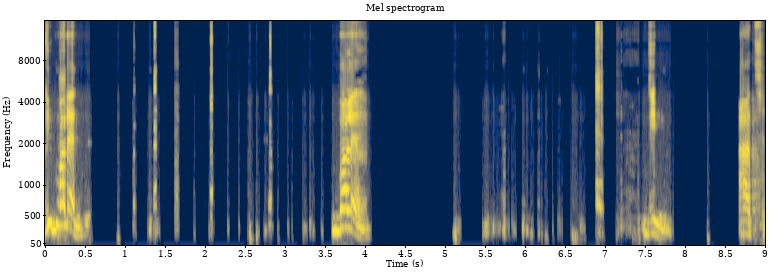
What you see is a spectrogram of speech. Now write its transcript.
জি, বলেন। বলেন। জি। আচ্ছা।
